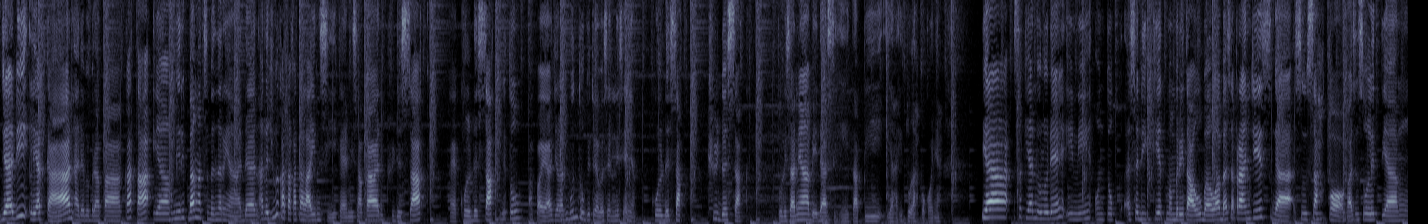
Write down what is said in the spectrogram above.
jadi lihat kan ada beberapa kata yang mirip banget sebenarnya. Dan ada juga kata-kata lain sih kayak misalkan cul-de-sac kayak cul-de-sac gitu. Apa ya jalan buntu gitu ya bahasa Indonesia-nya. Cul-de-sac cul-de-sac tulisannya beda sih tapi ya itulah pokoknya Ya, sekian dulu deh ini untuk sedikit memberitahu bahwa bahasa Prancis nggak susah kok, nggak sesulit yang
